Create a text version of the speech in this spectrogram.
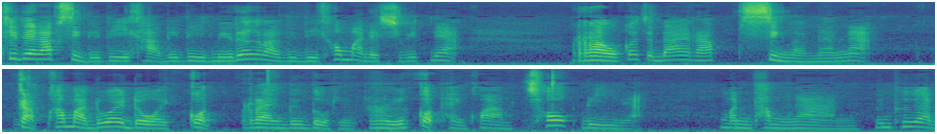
ที่ได้รับสิ่งดีๆ ข่าวดีๆ มีเรื่องราวดีๆ เข้ามาในชีวิตเนี่ยเราก็จะได้รับสิ่งเหล่านั้นน่ะกลับเข้ามาด้วยโดยกดแรงดึงดูดหรือกดแห่งความโชคดีเนี่ยมันทำงานเพื่อน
